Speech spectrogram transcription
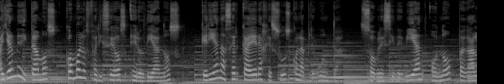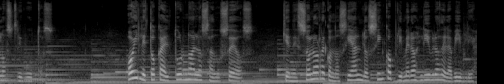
Ayer meditamos cómo los fariseos herodianos querían hacer caer a Jesús con la pregunta sobre si debían o no pagar los tributos. Hoy le toca el turno a los saduceos, quienes solo reconocían los cinco primeros libros de la Biblia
